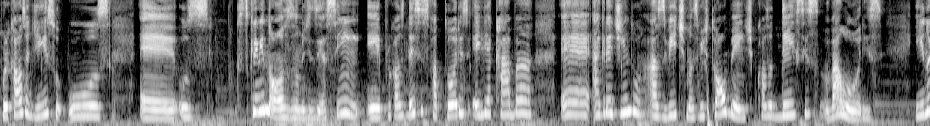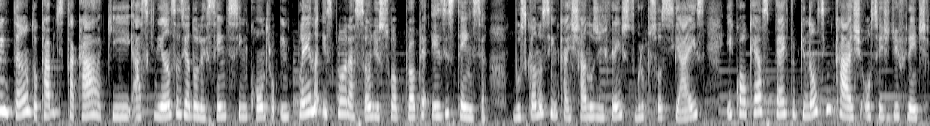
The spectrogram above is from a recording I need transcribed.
por causa disso, os, é, os os criminosos, vamos dizer assim, e por causa desses fatores, ele acaba é, agredindo as vítimas virtualmente, por causa desses valores. E, no entanto, cabe destacar que as crianças e adolescentes se encontram em plena exploração de sua própria existência, buscando se encaixar nos diferentes grupos sociais e qualquer aspecto que não se encaixe, ou seja, diferente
